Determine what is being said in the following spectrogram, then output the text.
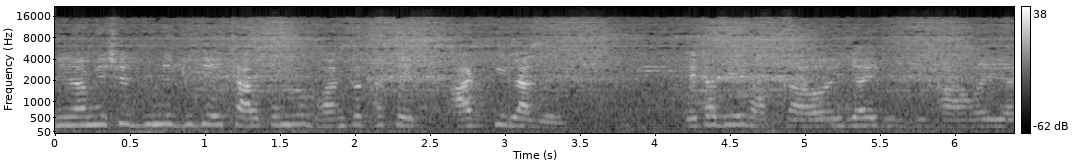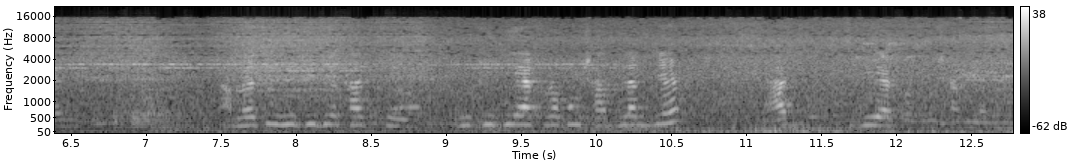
নিরামিষের দিনে যদি এই চাল কুমড়ো ঘন্ট থাকে আর কি লাগে? এটা দিয়ে ভাত খাওয়া হয়ে যায় রুটি খাওয়া হয়ে যায়। আমরা তো রুটি দিয়ে খাচ্ছি। রুটি দিয়ে একরকম স্বাদ লাগছে ভাত দিয়ে একরকম স্বাদ লাগছে।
